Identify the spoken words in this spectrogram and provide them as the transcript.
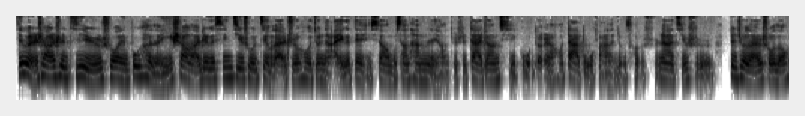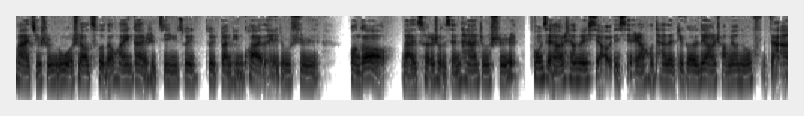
基本上是基于说，你不可能一上来这个新技术进来之后就拿一个电影项目像他们那样，就是大张旗鼓的，然后大步伐的就测试。那其实正确来说的话，其实如果是要测的话，应该也是基于最最短平快的，也就是广告。来测，首先它就是风险要相对小一些，然后它的这个量上没有那么复杂，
